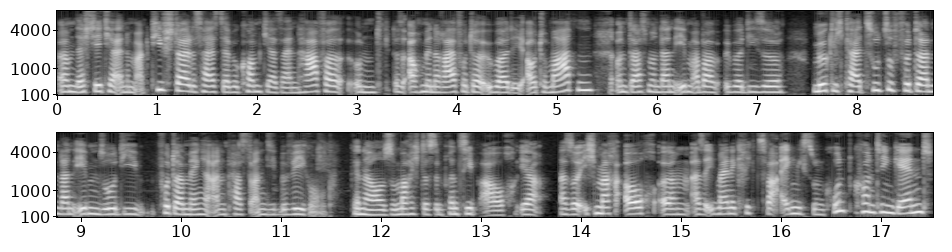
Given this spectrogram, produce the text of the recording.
Ähm, der steht ja in einem Aktivstall, das heißt, er bekommt ja seinen Hafer und das auch Mineralfutter über die Automaten und dass man dann eben aber über diese Möglichkeit zuzufüttern dann eben so die Futtermenge anpasst an die Bewegung. Genau, so mache ich das im Prinzip auch, ja. Also ich mache auch, ähm, also ich meine, kriegt zwar eigentlich so ein Grundkontingent.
